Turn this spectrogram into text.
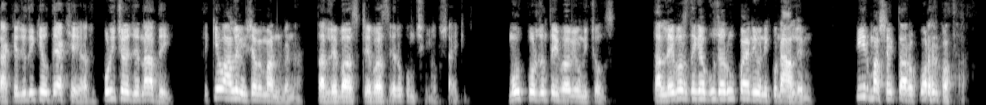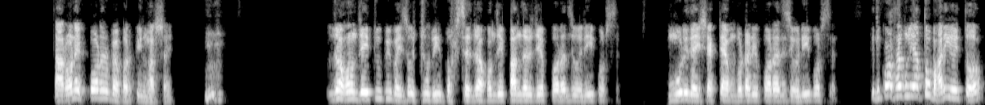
তাকে যদি কেউ দেখে আর পরিচয় যে না দেই কেউ আলেম হিসাবে মানবে না। তার লেবাস, টেবাস এরকম ছিল সাইকেল মুখ পর্যন্ত এইভাবে উনি চলছে। তার লেবাস দেখে বুঝার উপায় নেই উনি কোন আলেম। পীর মাসাই তারও পরের কথা। তার অনেক পরের ব্যাপার পীর মাসাই। যখন যেই টুপি পাইছে, ওই টুপি পড়ছে যখন যে পাঞ্জাবি যে পরা দিছে ওইটাই পড়ছে মুড়ি দেয়, সে একটা এম্বোটারি পরা দিছে, ওইটাই পড়ছে কিন্তু কথাগুলি এত ভারী হইতো,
